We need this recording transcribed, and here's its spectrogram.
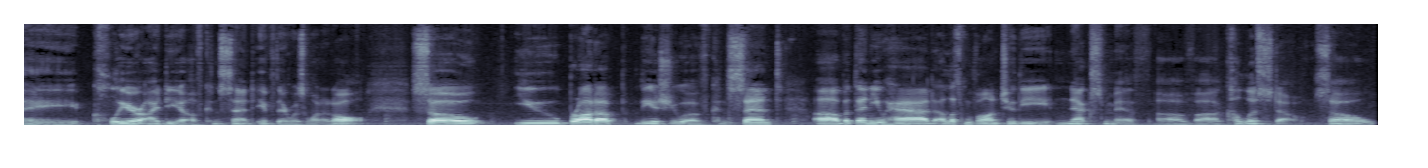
A clear idea of consent if there was one at all. So you brought up the issue of consent, uh, but then you had, uh, let's move on to the next myth of uh, Callisto. So,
